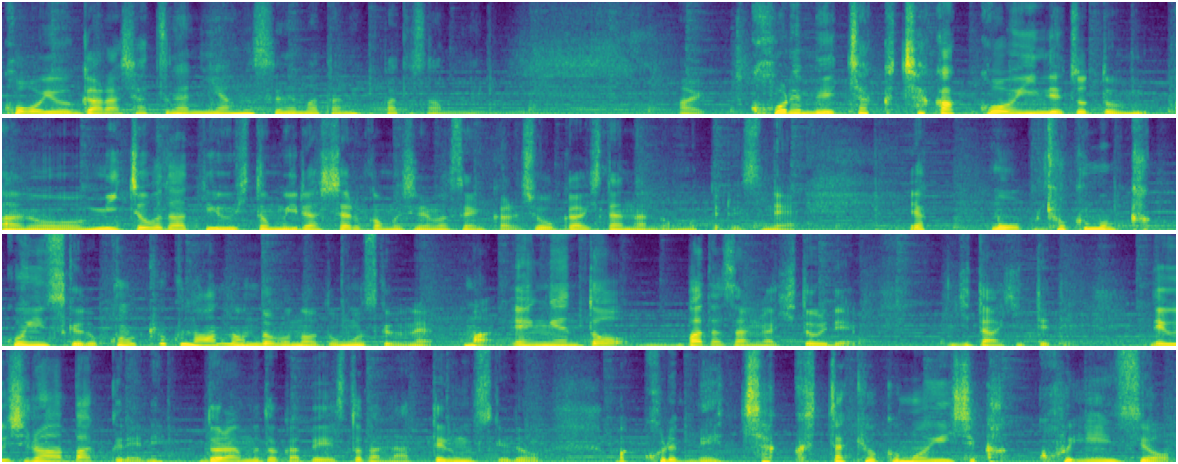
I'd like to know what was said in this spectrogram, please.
こういう柄シャツが似合うんですねまたねパタさんもね。はい、これめちゃくちゃかっこいいんでちょっとあの未調だっていう人もいらっしゃるかもしれませんから紹介したいなと思ってですね。いやもう曲もかっこいいんですけどこの曲何なんだろうなと思うんですけどね、まあ、延々とパタさんが一人でギター弾いてて。で後ろはバックでねドラムとかベースとか鳴ってるんですけど、まあ、これめちゃくちゃ曲もいいしかっこいいんですよ。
